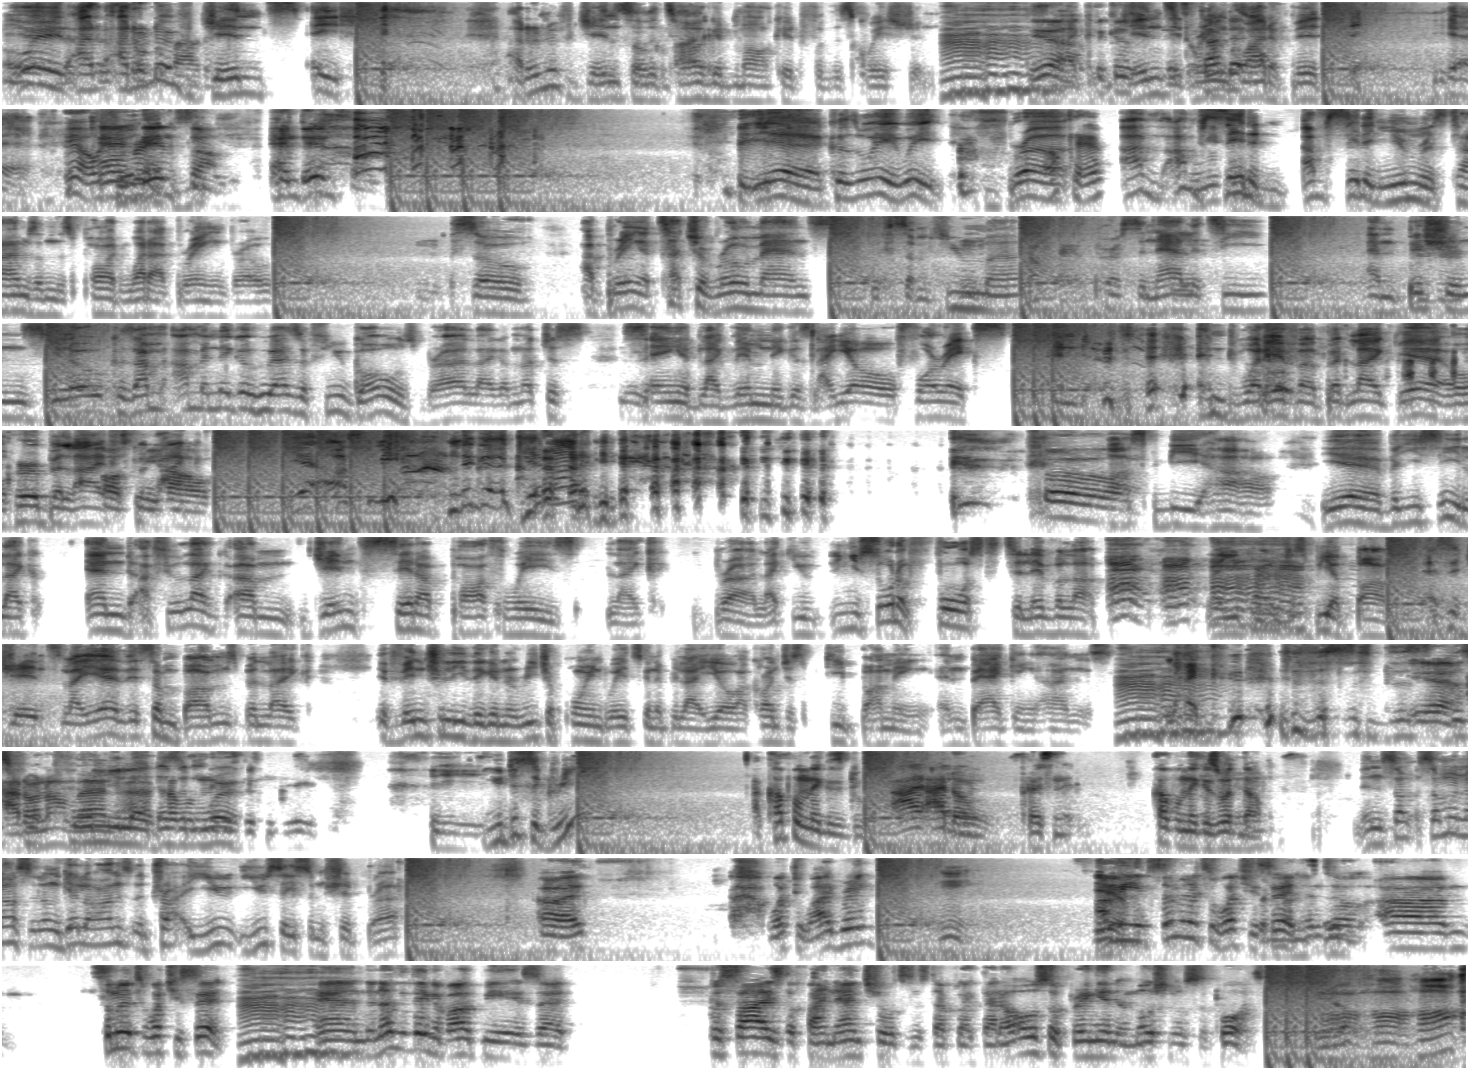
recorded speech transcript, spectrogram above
Wait, I, Let's I don't know if about it. gents. Hey, sh- I don't know if gents are the talk it. target market for this question. Mm-hmm. Yeah, like because gents it's bring kinda- quite a bit. yeah. Yeah, and then some. And then some. Yeah, cause wait, wait, bro. Okay. I've I've Me said it I've said it numerous times on this pod what I bring, bro. So I bring a touch of romance with some humor, Okay. personality, ambitions, you know, cause I'm I'm a nigga who has a few goals, bro. Like I'm not just Mm. Saying it like them niggas, like yo forex and and whatever, but like yeah, or Herbalife. Ask me like, how. Yeah, ask me, nigga, get out of here. oh, ask me how. Yeah, but you see, like, and I feel like um gents set up pathways like bruh, like you you sort of forced to level up. Mm, mm, like you can't mm. just be a bum as a gent. Like, yeah, there's some bums, but like eventually they're gonna reach a point where it's gonna be like, yo, I can't just keep bumming and bagging hands. Mm-hmm. Like this this, Yeah, this I don't know, formula man. Doesn't work. disagree. You disagree? A couple niggas do. I, I don't personally. A couple niggas would though. Then some someone else don't get on try you you say some shit, bruh. all right. What do I bring? Mm. I mean, similar to what you Put said, on the Enzo. Um, similar to what you said. Mm-hmm. And another thing about me is that besides the financials and stuff like that, I also bring in emotional support. You know, Ha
